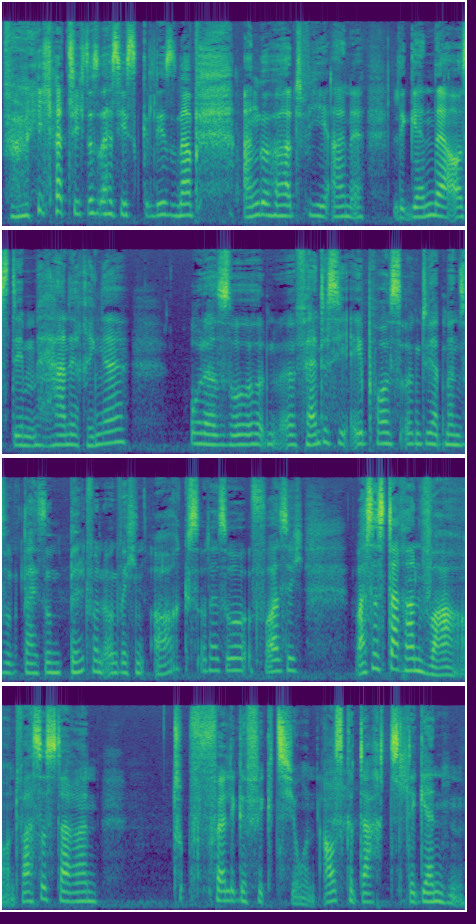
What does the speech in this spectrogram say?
Für mich hat sich das, als ich es gelesen habe, angehört wie eine Legende aus dem Herrn der Ringe oder so äh, Fantasy-Epos, irgendwie hat man so gleich so ein Bild von irgendwelchen Orks oder so vor sich. Was ist daran wahr und was ist daran völlige Fiktion, ausgedacht Legenden?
